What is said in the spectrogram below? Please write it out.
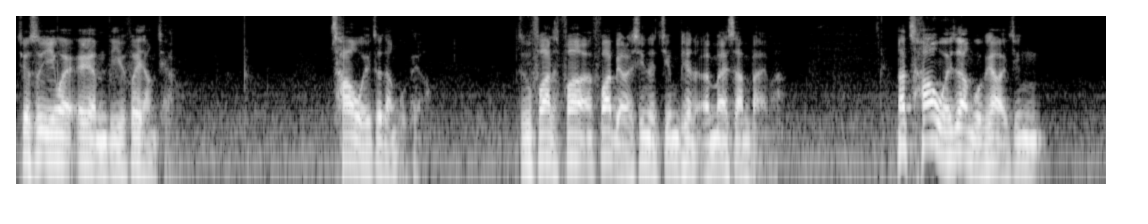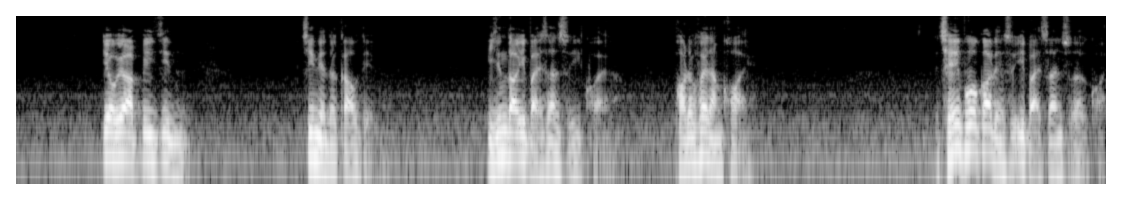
就是因为 AMD 非常强，超维这档股票，就是发发发表了新的晶片的 MI 三百嘛。那超维这档股票已经又要逼近今年的高点，已经到一百三十一块了，跑得非常快。前一波高点是一百三十二块，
